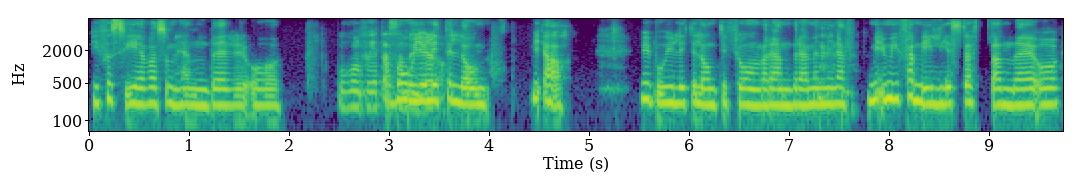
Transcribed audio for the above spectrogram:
vi får se vad som händer och Och hon får heta vi bor ju Samira. lite långt, ja, vi bor ju lite långt ifrån varandra men mina, min, min familj är stöttande och,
